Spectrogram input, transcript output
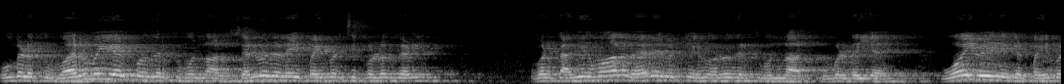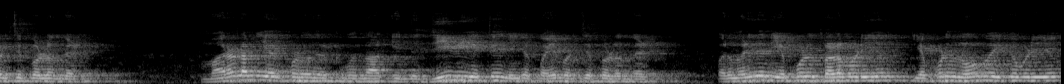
உங்களுக்கு வறுமை ஏற்படுவதற்கு முன்னால் செல்வ நிலையை பயன்படுத்திக் கொள்ளுங்கள். உங்களுக்கு அதிகமான வேலை வெற்றிகள் வருவதற்கு முன்னால் உங்களுடைய ஓய்வை நீங்கள் பயன்படுத்திக் கொள்ளுங்கள். மரணம் ஏற்படுவதற்கு முன்னால் இந்த ஜீவியத்தை நீங்கள் பயன்படுத்திக் கொள்ளுங்கள். ஒரு மனிதன் எப்பொழுது பெற முடியும் எப்பொழுது நோன்பு வைக்க முடியும்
